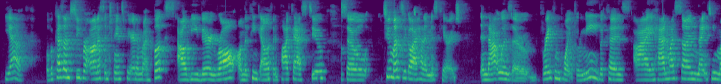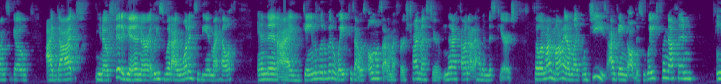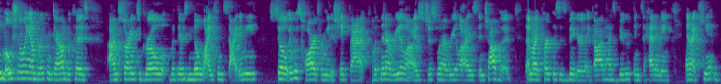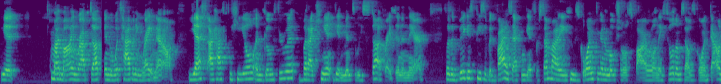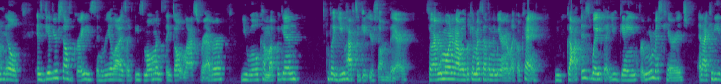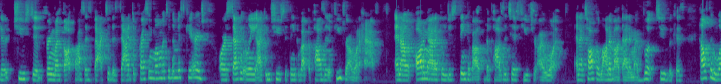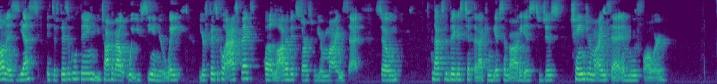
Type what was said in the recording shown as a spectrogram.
Yeah. Well, because I'm super honest and transparent in my books, I'll be very raw on the Pink Elephant podcast too. So, two months ago, I had a miscarriage. And that was a breaking point for me because I had my son 19 months ago. I got, you know, fit again, or at least what I wanted to be in my health. And then I gained a little bit of weight because I was almost out of my first trimester. And then I found out I had a miscarriage. So in my mind, I'm like, well, geez, I gained all this weight for nothing. Emotionally, I'm broken down because I'm starting to grow, but there's no life inside of me. So it was hard for me to shake back. But then I realized just what I realized in childhood that my purpose is bigger, that God has bigger things ahead of me. And I can't get my mind wrapped up in what's happening right now. Yes, I have to heal and go through it, but I can't get mentally stuck right then and there. So, the biggest piece of advice I can get for somebody who's going through an emotional spiral and they feel themselves going downhill is give yourself grace and realize like these moments they don't last forever. You will come up again, but you have to get yourself there. So every morning I would look at myself in the mirror and I'm like, okay, you've got this weight that you gained from your miscarriage, and I could either choose to bring my thought process back to the sad, depressing moments of the miscarriage, or secondly, I can choose to think about the positive future I want to have. And I would automatically just think about the positive future I want. And I talk a lot about that in my book too, because health and wellness, yes, it's a physical thing. You talk about what you see in your weight, your physical aspects, but a lot of it starts with your mindset. So that's the biggest tip that I can give somebody is to just change your mindset and move forward.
